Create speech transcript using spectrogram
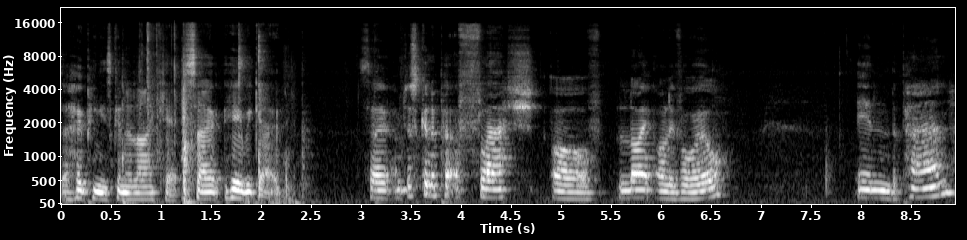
So hoping he's going to like it. So here we go. So I'm just going to put a flash of light olive oil in the pan.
